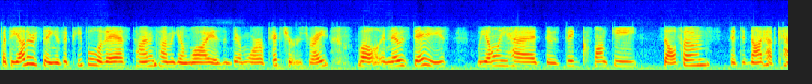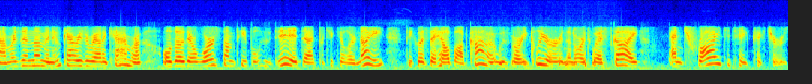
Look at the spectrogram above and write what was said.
But the other thing is that people have asked time and time again, why isn't there more pictures? Right? Well, in those days, we only had those big clunky cell phones that did not have cameras in them, and who carries around a camera? Although there were some people who did that particular night because the Hale-Bopp comet was very clear in the northwest sky, and tried to take pictures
